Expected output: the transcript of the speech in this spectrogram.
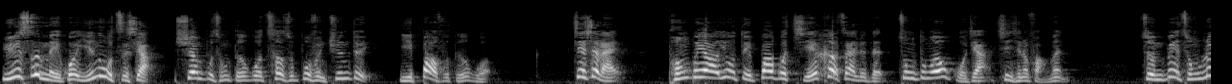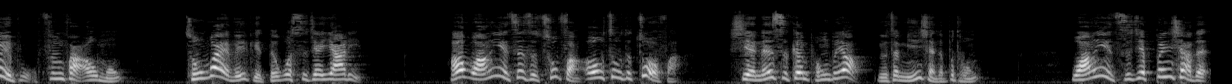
于是，美国一怒之下宣布从德国撤出部分军队，以报复德国。接下来。蓬佩奥又对包括捷克在内的中东欧国家进行了访问，准备从内部分化欧盟，从外围给德国施加压力。而王毅这次出访欧洲的做法，显然是跟蓬佩奥有着明显的不同。王毅直接奔向的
